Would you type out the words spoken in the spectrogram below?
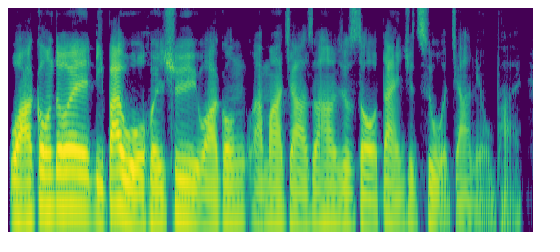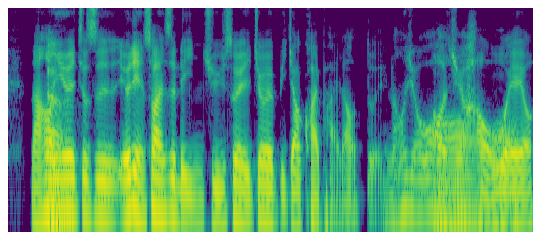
我阿公都会礼拜五我回去我阿公阿嬷家的时候，他们就说带你去吃我家牛排。然后因为嗯就是有点算是邻居，所以就会比较快排到队，然后就哇，觉得好威哦。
